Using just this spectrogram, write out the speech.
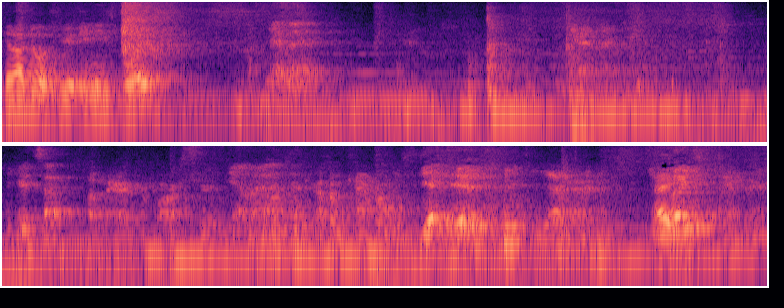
Can I do a few innies, boys? Yeah, man. He gets up American bars. Yeah, man. On camera. Yeah, dude. Yeah, man. Hey, Wait. Yeah, man.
